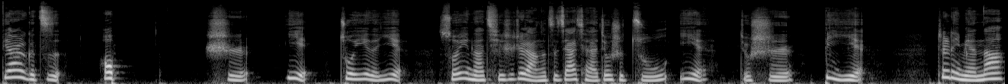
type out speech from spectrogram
第二个字 op 是业， 作业的业，所以呢，其实这两个字加起来就是足业，就是毕业。这里面呢，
